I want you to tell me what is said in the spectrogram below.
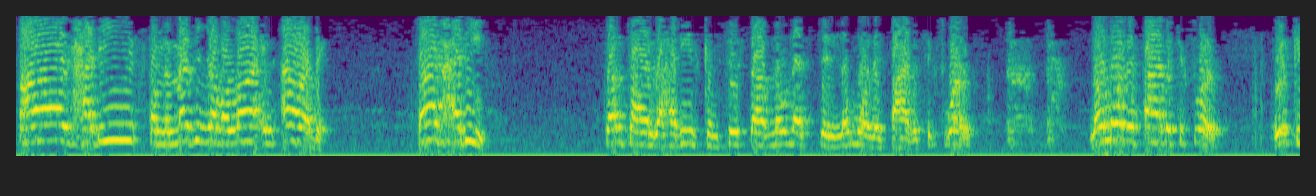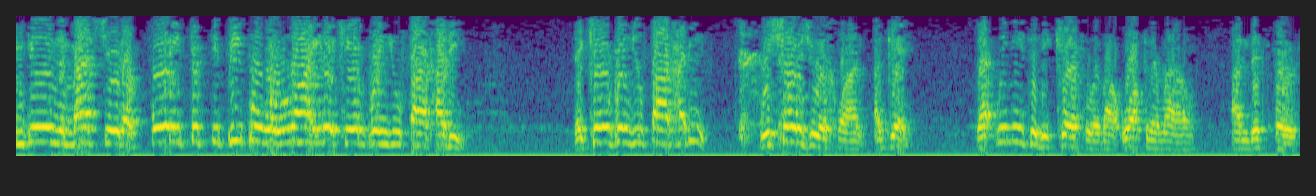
five hadith from the Messenger of Allah in Arabic. Five hadith. Sometimes a hadith consists of no less than, no more than five or six words. No more than five or six words. You can be in the masjid of 40, 50 people, wallahi, they can't bring you five hadith. They can't bring you five hadith. Which shows you, Ikhwan, again, that we need to be careful about walking around on this earth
